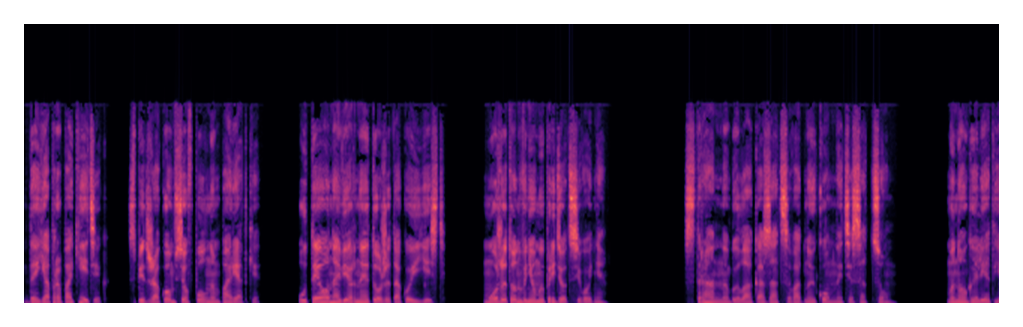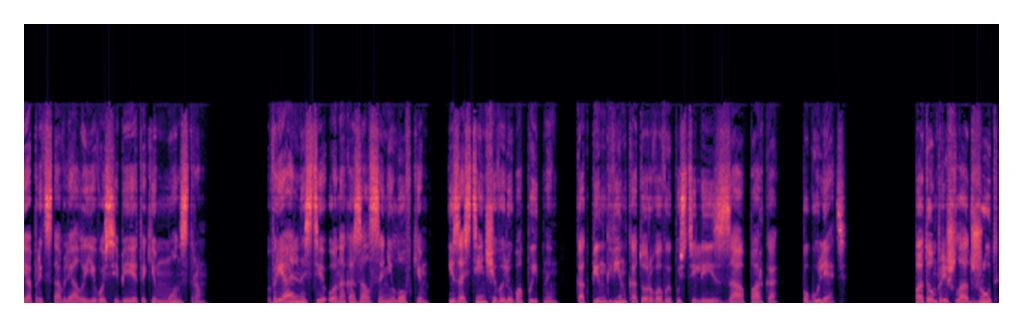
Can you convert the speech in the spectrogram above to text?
«Да я про пакетик. С пиджаком все в полном порядке. У Тео, наверное, тоже такой есть. Может, он в нем и придет сегодня». Странно было оказаться в одной комнате с отцом. Много лет я представляла его себе таким монстром. В реальности он оказался неловким и застенчиво любопытным, как пингвин, которого выпустили из зоопарка погулять. Потом пришла Джуд,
